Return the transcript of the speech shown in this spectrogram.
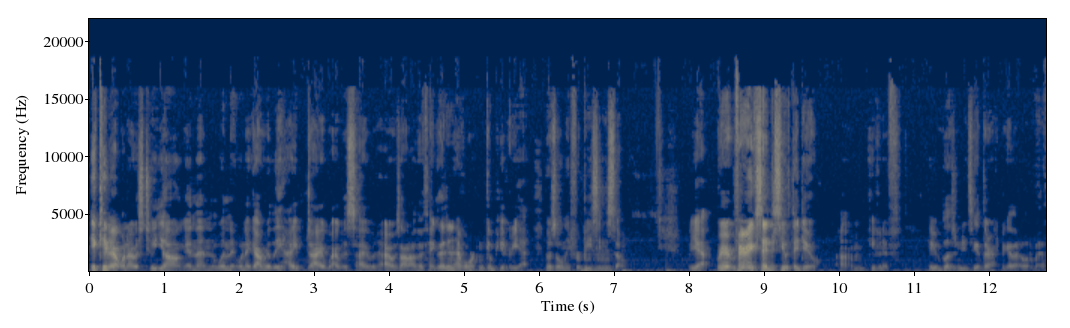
it came out when I was too young. And then when it, when it got really hyped, I, I was I, I was on other things. I didn't have a working computer yet. It was only for PC. Mhm. So, but yeah, very very excited to see what they do. Um, even if maybe Blizzard needs to get their act together a little bit.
